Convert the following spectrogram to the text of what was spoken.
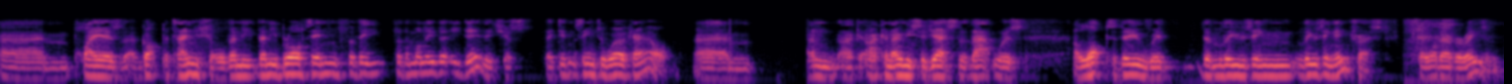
um, players that have got potential than he than he brought in for the for the money that he did. It's just they didn't seem to work out, um, and I, I can only suggest that that was a lot to do with them losing losing interest for whatever reason.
